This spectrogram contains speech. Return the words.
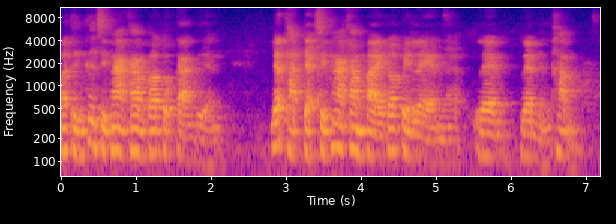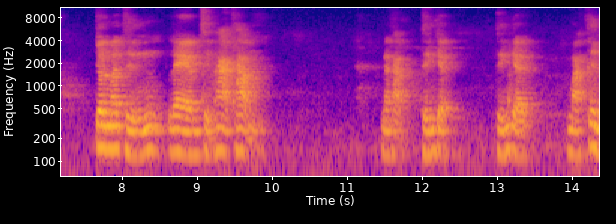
มาถึงขึ้นสิบห้าค่ำก็ตกกลางเดือน แล้วถัดจากสิบห้าค่ำไปก็เป็นแรมนะครับแรมแรมหนึ่งค่ำ จนมาถึงแรมสิบห้าค่ำนะครับ ถึงจะถึงจะมาขึ้น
